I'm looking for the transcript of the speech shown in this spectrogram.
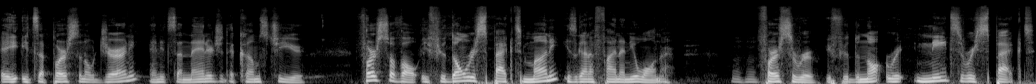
It's a personal journey, and it's an energy that comes to you. First of all, if you don't respect money, it's gonna find a new owner. Mm-hmm. First rule: if you do not re- needs respect,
